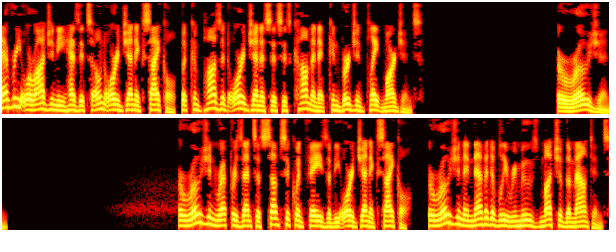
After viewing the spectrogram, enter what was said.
Every orogeny has its own orogenic cycle, but composite orogenesis is common at convergent plate margins. Erosion Erosion represents a subsequent phase of the orogenic cycle. Erosion inevitably removes much of the mountains,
